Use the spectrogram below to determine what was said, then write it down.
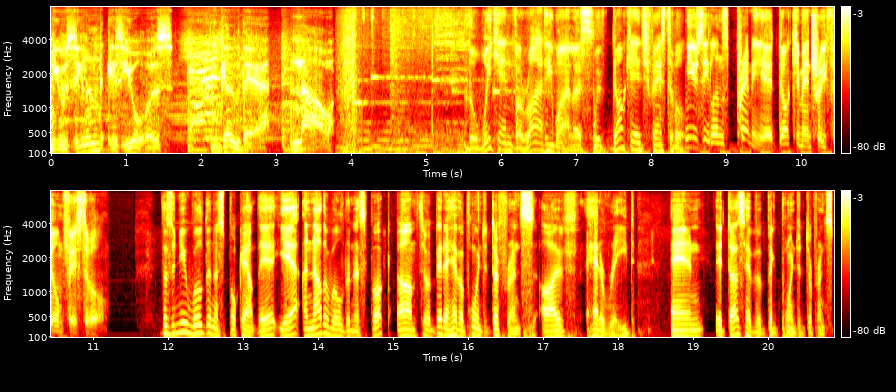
New Zealand is yours. Go there now. The Weekend Variety Wireless with Doc Edge Festival, New Zealand's premier documentary film festival. There's a new wilderness book out there. Yeah, another wilderness book. Um, so it better have a point of difference. I've had a read, and it does have a big point of difference.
